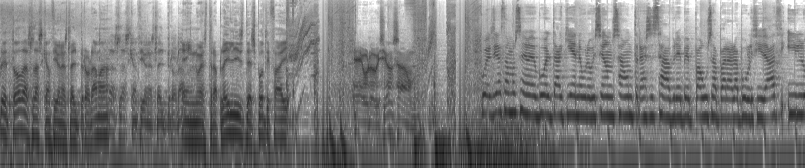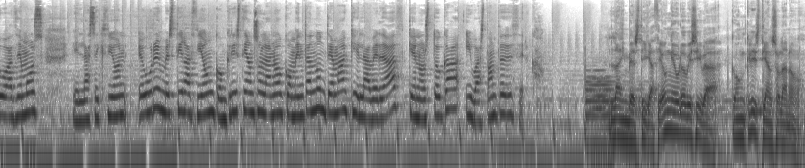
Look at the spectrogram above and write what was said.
Descubre todas las canciones del programa, Todas las canciones del programa. en nuestra playlist de Spotify Eurovisión Sound. Pues ya estamos de vuelta aquí en Eurovisión Sound tras esa breve pausa para la publicidad y lo hacemos en la sección Euroinvestigación con Cristian Solano comentando un tema que la verdad que nos toca y bastante de cerca. La investigación Eurovisiva con Cristian Solano.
